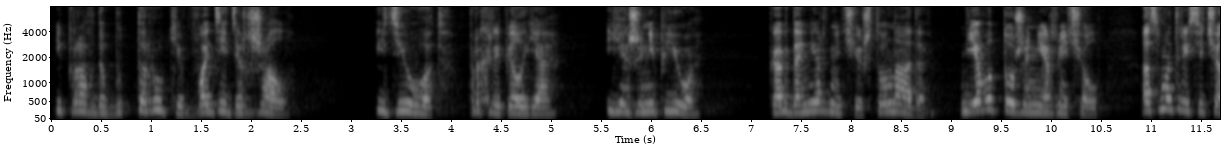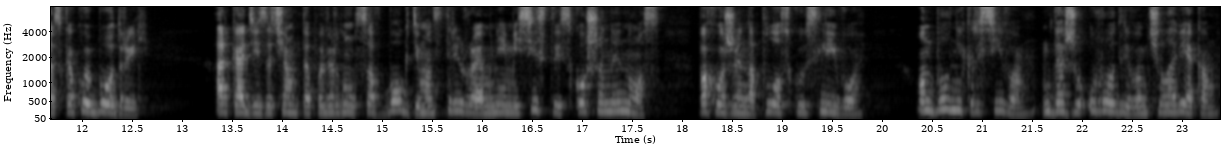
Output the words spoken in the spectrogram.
И правда, будто руки в воде держал. «Идиот!» – прохрипел я. «Я же не пью!» Когда нервничаешь, что надо. Я вот тоже нервничал. А смотри сейчас, какой бодрый. Аркадий зачем-то повернулся в бок, демонстрируя мне мясистый скошенный нос, похожий на плоскую сливу. Он был некрасивым, даже уродливым человеком,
